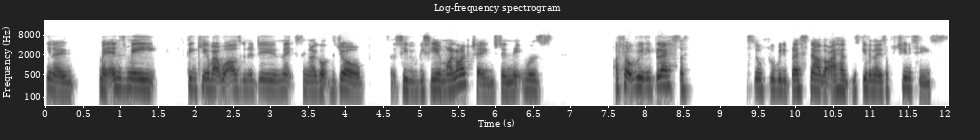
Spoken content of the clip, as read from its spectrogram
you know make ends meet, thinking about what I was going to do. And next thing I got the job at CBBC, and my life changed, and it was. I felt really blessed. I still feel really blessed now that I had was given those opportunities.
